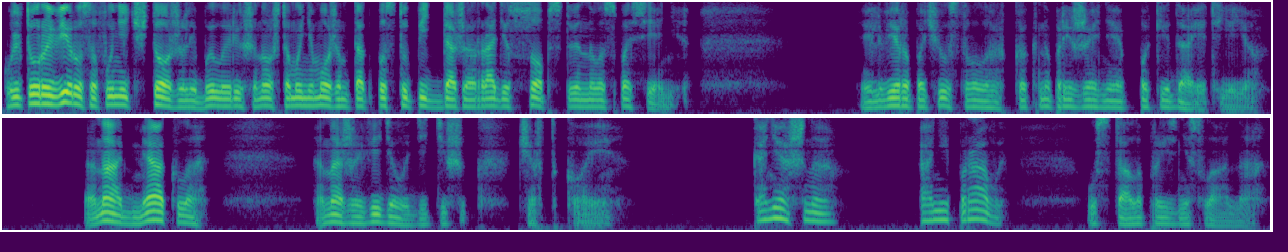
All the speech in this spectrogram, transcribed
культуры вирусов уничтожили. Было решено, что мы не можем так поступить даже ради собственного спасения. Эльвира почувствовала, как напряжение покидает ее. — она обмякла. Она же видела детишек черткои. — Конечно, они правы, — устало произнесла она. —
